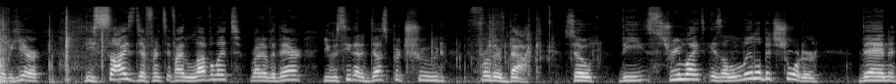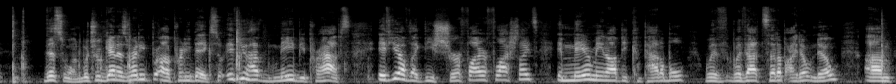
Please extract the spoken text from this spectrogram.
over here, the size difference, if I level it right over there, you can see that it does protrude further back. So the streamlight is a little bit shorter than this one, which again is already uh, pretty big. So if you have maybe, perhaps, if you have like these Surefire flashlights, it may or may not be compatible with, with that setup. I don't know. Um,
